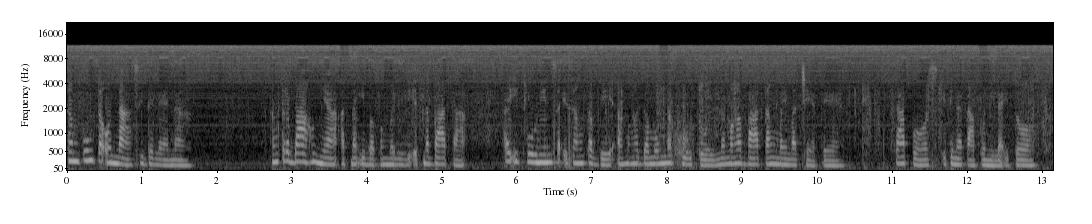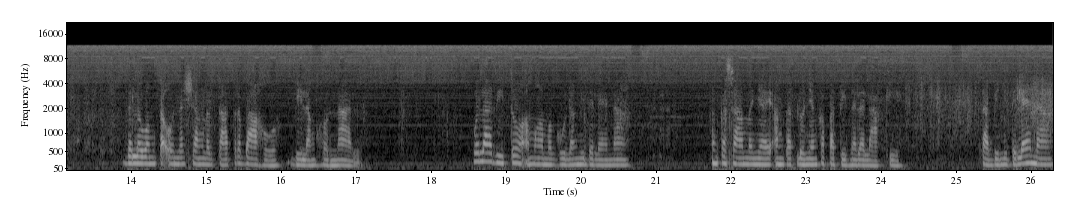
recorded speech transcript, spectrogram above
Sampung taon na si Delena. Ang trabaho niya at ng iba pang maliliit na bata ay ipunin sa isang tabi ang mga damong naputol ng mga batang may machete. Tapos, itinatapon nila ito. Dalawang taon na siyang nagtatrabaho bilang hornal. Wala rito ang mga magulang ni Delena. Ang kasama niya ay ang tatlo niyang kapatid na lalaki. Sabi ni Delena,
